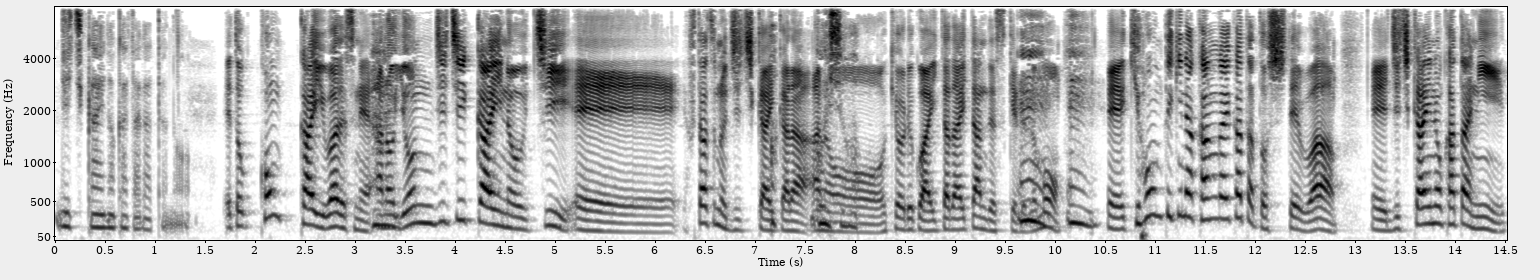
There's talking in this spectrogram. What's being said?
自治会の方々の？えっと、今回はですね、はい。あの、4自治会のうち、えー、2つの自治会から、あの、協力はいただいたんですけれども、ええええ。えー基本的な考え方としては、えー自治会の方に、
